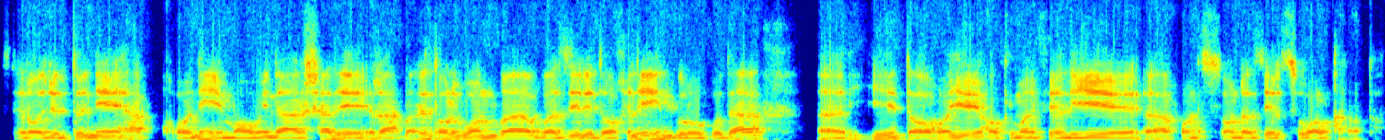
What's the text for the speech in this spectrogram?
سراج الدین حقانی معاون ارشد رهبر طالبان و وزیر داخلی این گروه بوده ادعاهای حاکمان فعلی افغانستان را زیر سوال قرار داد.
